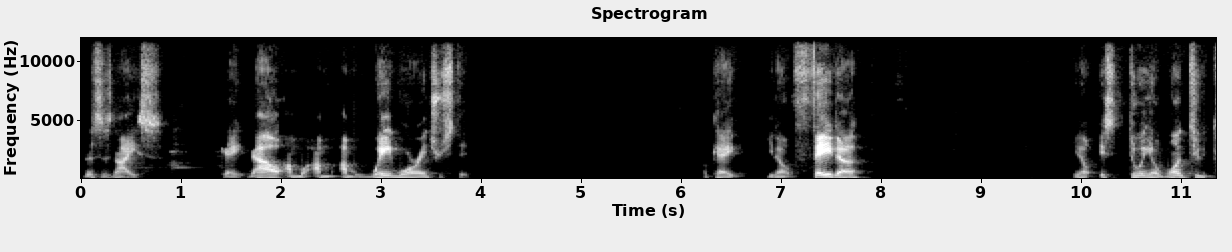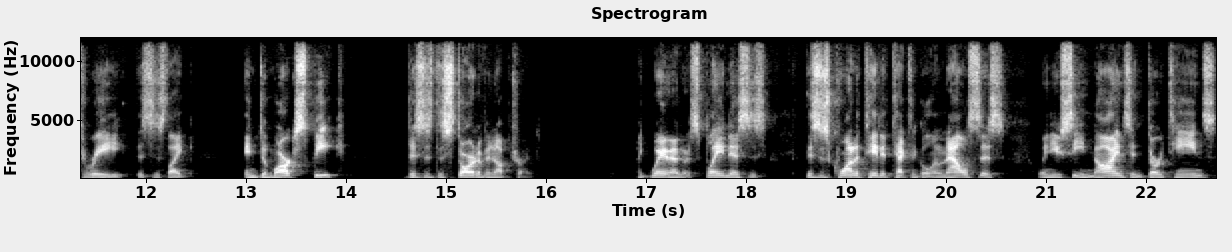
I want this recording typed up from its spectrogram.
this is nice. Okay, now I'm I'm I'm way more interested. Okay, you know, theta, you know, is doing a one, two, three. This is like in DeMark speak. this is the start of an uptrend. Like, wait, I'm going to explain this. Is this is quantitative technical analysis? When you see nines and 13s,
